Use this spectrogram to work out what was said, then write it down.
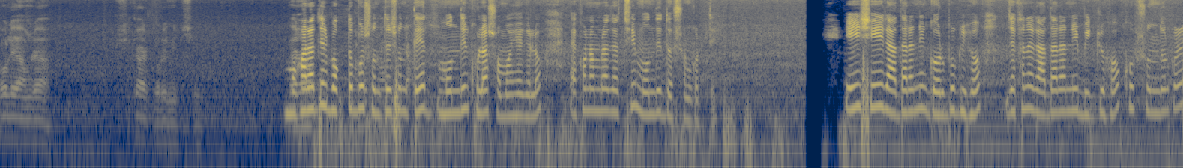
বলে আমরা স্বীকার করে নিচ্ছি। মহারাজের বক্তব্য শুনতে শুনতে মন্দির খোলার সময় হয়ে গেল। এখন আমরা যাচ্ছি মন্দির দর্শন করতে। এই সেই রাধারানীর গর্ভগৃহ যেখানে রাধারানীর বিগ্রহ খুব সুন্দর করে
